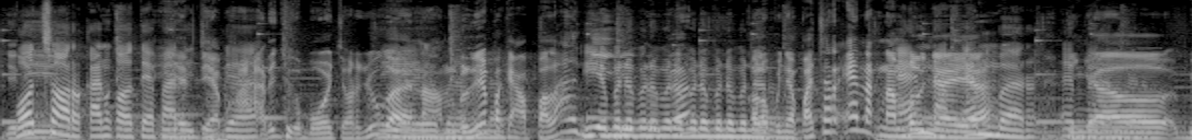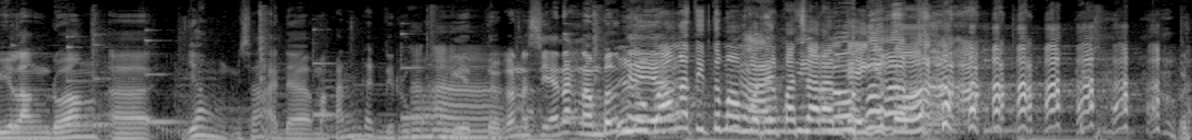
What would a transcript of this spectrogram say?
Jadi- Bocor kan kalau tiap hari Iya, tiap juga. hari juga bocor juga. Iya, iya, nambelnya pakai apa lagi? Iya, benar, gitu benar, kan. benar, benar, benar. Kalau punya pacar enak nambelnya Enak, ya. ember, ember, Tinggal bilang doang, eh, yang misal ada makanan gak di rumah Heeh. gitu. Kan masih enak nambelnya Lu ya. banget itu mah model pacaran kayak gitu. udah,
